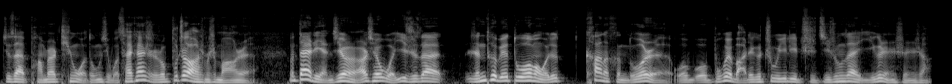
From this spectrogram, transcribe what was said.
就在旁边听我东西，我才开始的时候不知道什么是盲人，因为戴着眼镜，而且我一直在人特别多嘛，我就看了很多人，我我不会把这个注意力只集中在一个人身上。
